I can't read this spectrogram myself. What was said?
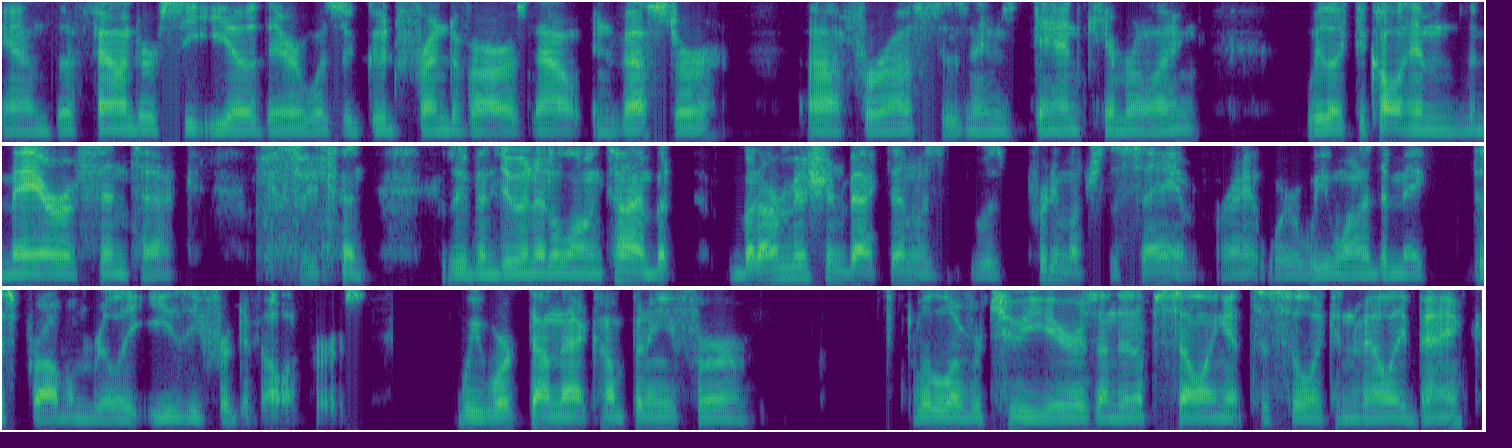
and the founder CEO there was a good friend of ours, now investor uh, for us. His name is Dan Kimerling. We like to call him the mayor of fintech because we've been because we've been doing it a long time. But but our mission back then was was pretty much the same, right? Where we wanted to make this problem really easy for developers. We worked on that company for a little over two years. Ended up selling it to Silicon Valley Bank,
